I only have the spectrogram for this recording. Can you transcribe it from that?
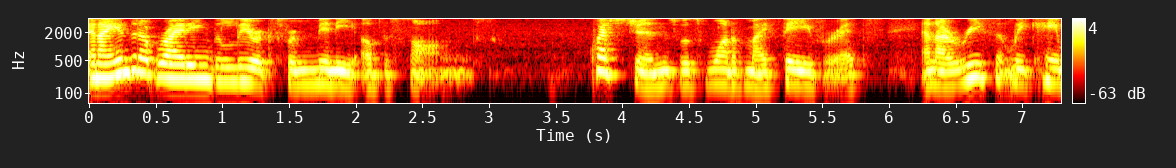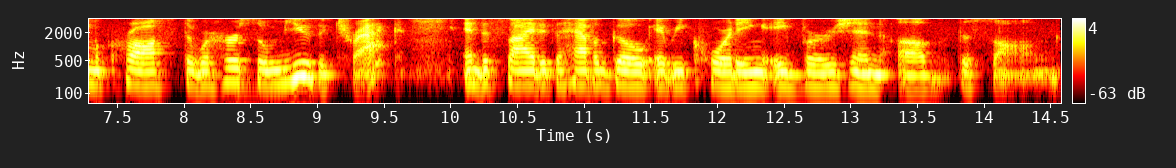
and I ended up writing the lyrics for many of the songs. Questions was one of my favorites, and I recently came across the rehearsal music track and decided to have a go at recording a version of the song.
